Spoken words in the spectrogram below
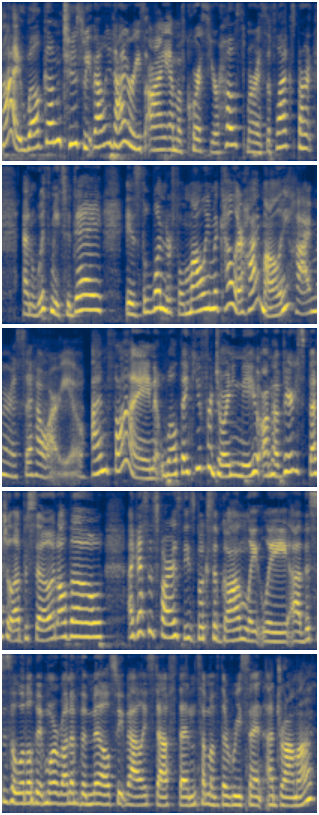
Hi, welcome to Sweet Valley Diaries. I am, of course, your host, Marissa Flaxbart, and with me today is the wonderful Molly McKellar. Hi, Molly. Hi, Marissa. How are you? I'm fine. Well, thank you for joining me on a very special episode. Although, I guess as far as these books have gone lately, uh, this is a little bit more run of the mill Sweet Valley stuff than some of the recent uh, drama.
